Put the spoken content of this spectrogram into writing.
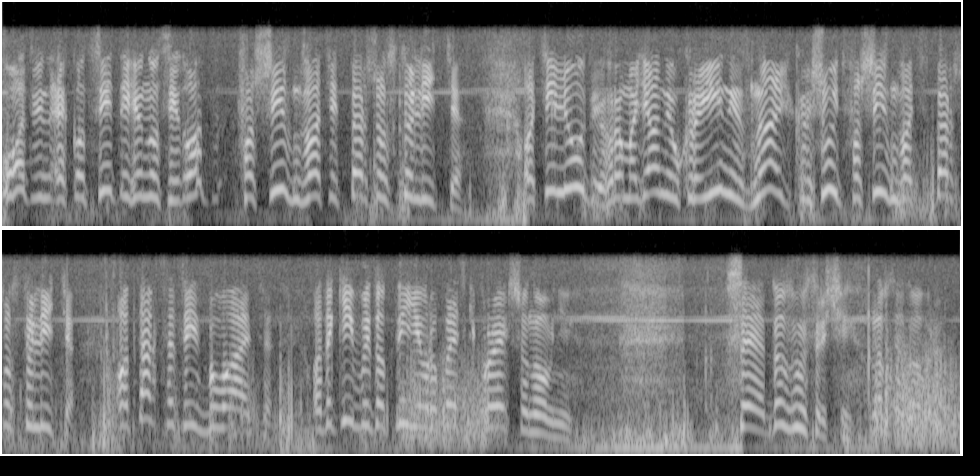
От він екоцид і геноцид, от фашизм 21 століття. Оці люди, громадяни України, знають, кришують фашизм 21 століття. От так все це відбувається. Отакий видатний європейський проєкт, шановні. Все, до зустрічі. На все добре.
